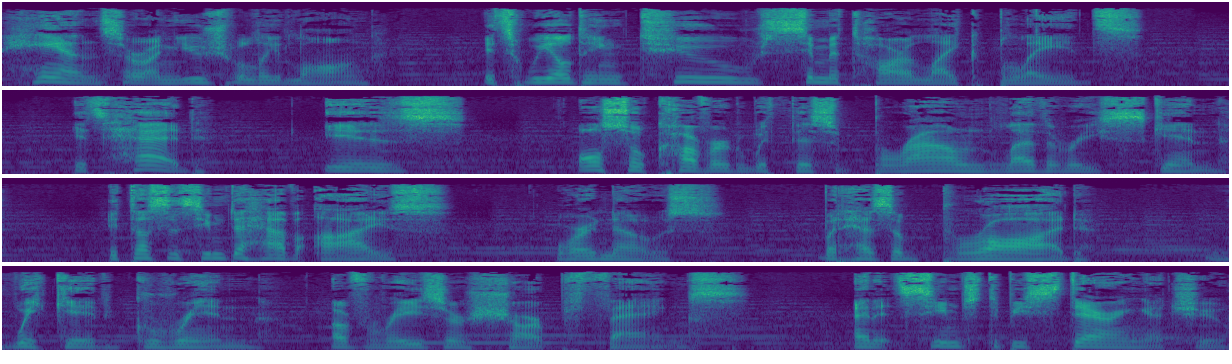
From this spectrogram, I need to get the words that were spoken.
hands are unusually long. It's wielding two scimitar like blades. Its head is also covered with this brown, leathery skin. It doesn't seem to have eyes or a nose, but has a broad, wicked grin of razor sharp fangs and it seems to be staring at you,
